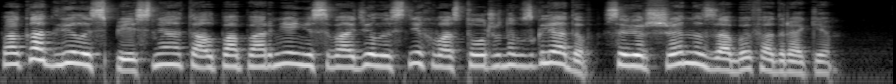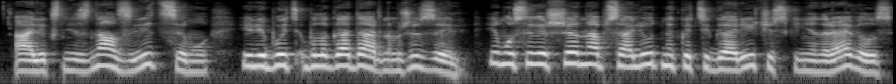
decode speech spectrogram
Пока длилась песня, толпа парней не сводила с них восторженных взглядов, совершенно забыв о драке. Алекс не знал, злиться ему или быть благодарным Жизель. Ему совершенно абсолютно категорически не нравилось,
